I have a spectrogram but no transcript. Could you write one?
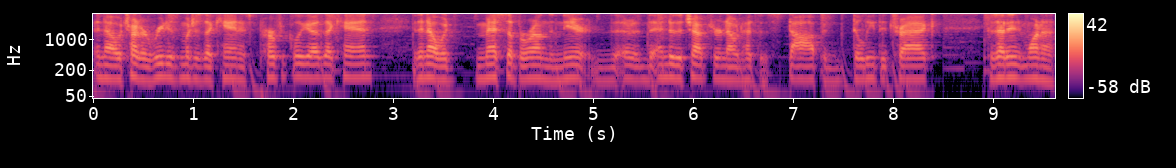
and i would try to read as much as i can as perfectly as i can. And then i would mess up around the near the, the end of the chapter and i would have to stop and delete the track because i didn't want to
